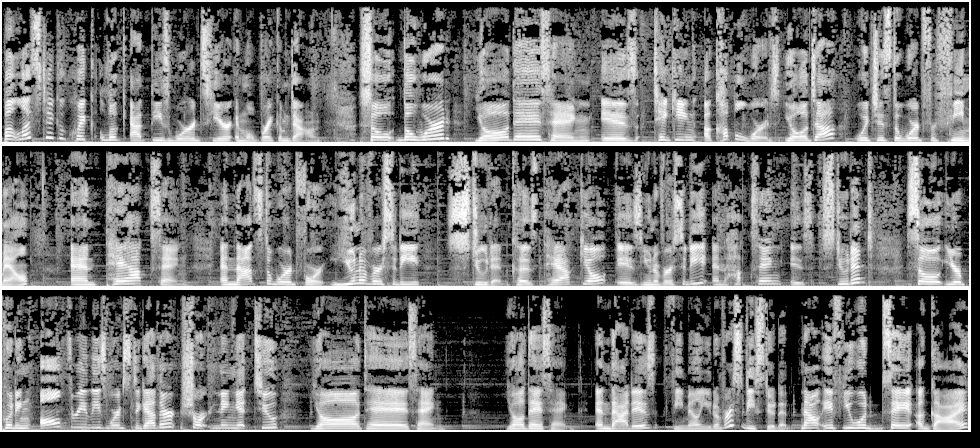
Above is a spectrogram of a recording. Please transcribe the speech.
but let's take a quick look at these words here and we'll break them down. So the word 여대생 is taking a couple words. 여자, which is the word for female, and 대학생, and that's the word for university student because 대학교 is university and 학생 is student. So you're putting all three of these words together, shortening it to 여대생. 여대생. And that is female university student. Now, if you would say a guy,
